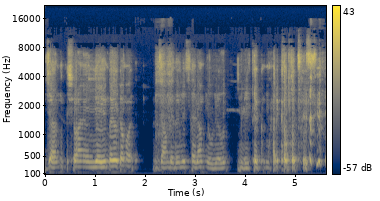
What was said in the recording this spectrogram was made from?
Can şu an yayında yok ama Can Bedel'e selam yollayalım. Milli takımlar kapatılsın.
